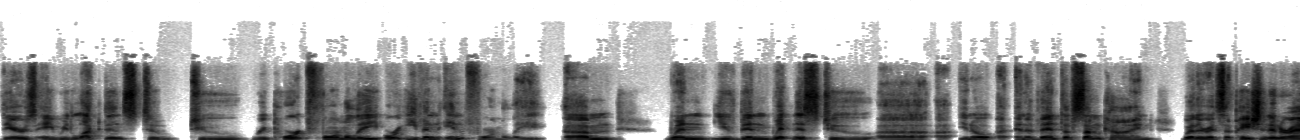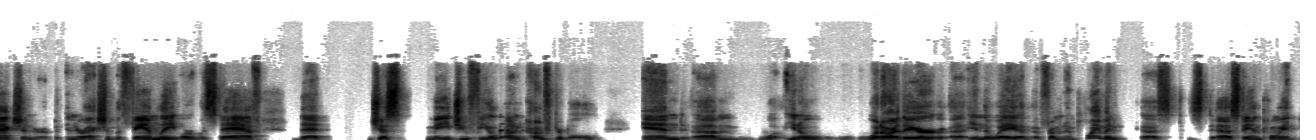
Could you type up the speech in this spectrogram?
there's a reluctance to to report formally or even informally um, when you've been witness to uh, uh, you know an event of some kind whether it's a patient interaction or interaction with family or with staff that just made you feel uncomfortable. And um, what you know what are there uh, in the way of from an employment uh, st- uh, standpoint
